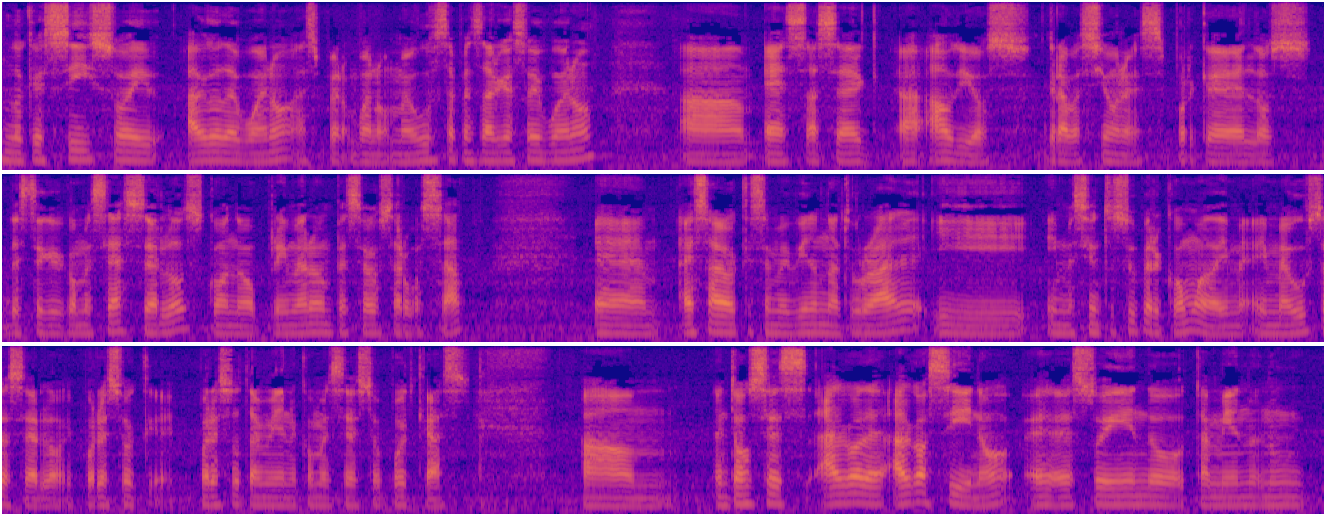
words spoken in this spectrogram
lo que sí soy algo de bueno, espero, bueno, me gusta pensar que soy bueno, um, es hacer uh, audios, grabaciones, porque los, desde que comencé a hacerlos, cuando primero empecé a usar WhatsApp, um, es algo que se me vino natural y, y me siento súper cómodo y y me, gusta hacerlo y por eso, que, por eso también comencé este podcast. Um, entonces, algo, de, algo así, ¿no? Eh, estoy yendo también en un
